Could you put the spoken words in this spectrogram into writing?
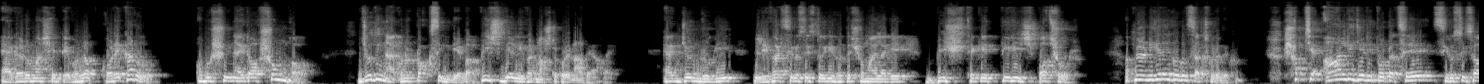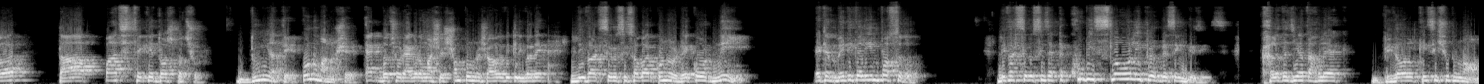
এগারো মাসে ডেভেলপ করে কারও? অবশ্যই না, এটা অসম্ভব। যদি না, কোনো টক্সিন দিয়ে বা বিষ দিয়ে লিভার নষ্ট করে না দেওয়া হয়। একজন রোগীর লিভার সিরোসিস তৈরি হতে সময় লাগে বিশ থেকে তিরিশ বছর। আপনারা নিজেরাই গুগল সার্চ করে দেখুন। সবচেয়ে আর্লি যে রিপোর্ট আছে সিরোসিস হওয়ার তা পাঁচ থেকে দশ বছর। দুনিয়াতে কোনো মানুষের এক বছর, এগারো মাসের সম্পূর্ণ স্বাভাবিক লিভারে লিভার সিরোসিস হওয়ার কোনো রেকর্ড নেই। এটা মেডিকেলি ইম্পসিবল লিভার সিরোসিস একটা খুবই slowly progressing disease Khaleda Zia তাহলে এক বিরল কেসই শুধু নন,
